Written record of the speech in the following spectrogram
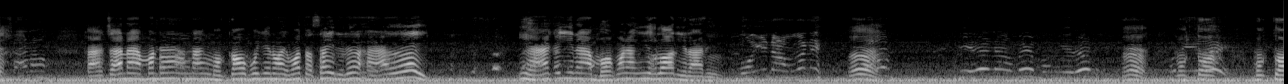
อ ขางช้าน้ำมันนั่งหมองเก่าพูดยังน้อยมอเตอร์ไซค์นี่เด้อหาเอ้ยนี่หาก็ยี่น้ำบอกมานั่งอยี่รอดนี่ล่ะนี่หมองอีนำก็นี่เออนี่เด้อนะแม่มองนี่เด้อนี่เออหมองต่อหมองต่อ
